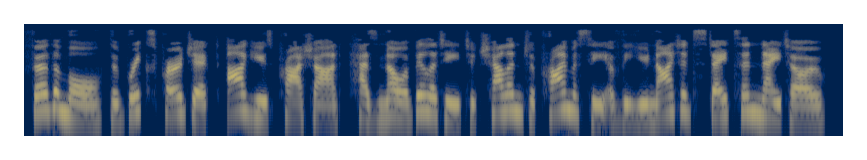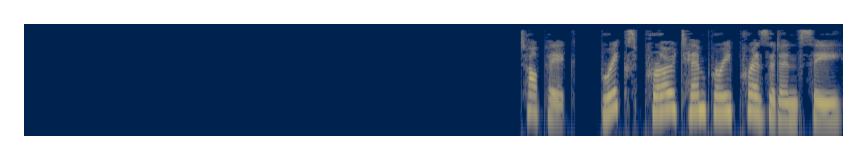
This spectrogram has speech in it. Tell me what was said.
Furthermore, the BRICS project, argues Prashad, has no ability to challenge the primacy of the United States and NATO. BRICS pro-temporary presidency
